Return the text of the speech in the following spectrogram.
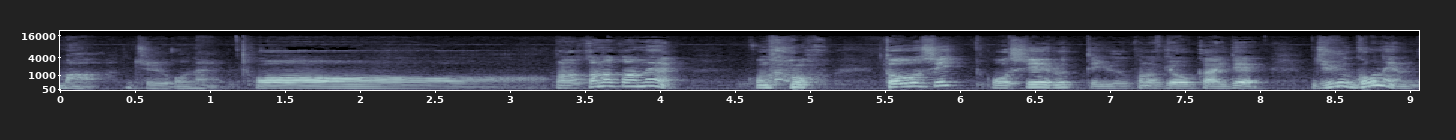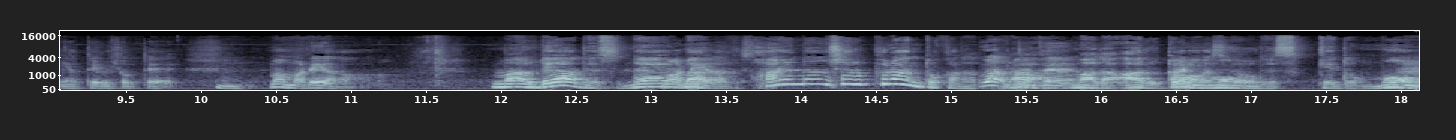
まあ15年。おー。まあ、なかなかねこの 投資を教えるっていうこの業界で15年やってる人ってうん。まあまあレアまあレアですね。まあレアですね。ファイナンシャルプランとかだったらまだあるとは思うんですけども、うんう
